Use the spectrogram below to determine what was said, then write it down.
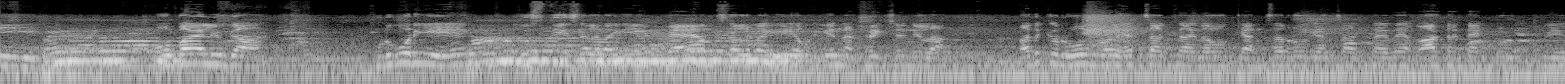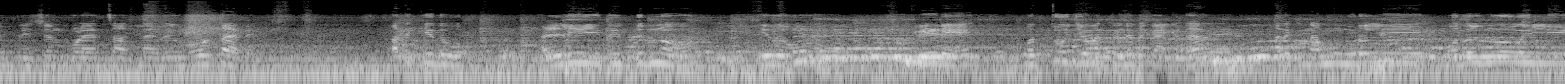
ಈ ಮೊಬೈಲ್ ಯುಗ, ಹುಡುಗರಿಗೆ ಕುಸ್ತಿ ಸಲುವಾಗಿ, ವ್ಯಾಯಾಮ ಸಲುವಾಗಿ ಅವ್ರಿಗೇನು ಅಟ್ರಾಕ್ಷನ್ ಇಲ್ಲ. ಅದಕ್ಕೆ ರೋಗಗಳು ಹೆಚ್ಚಾಗ್ತಾ ಇದಾವೆ ಕ್ಯಾನ್ಸರ್ ರೋಗ ಹೆಚ್ಚಾಗ್ತಾ ಇದೆ ಹಾರ್ಟ್ ಅಟ್ಯಾಕ್ಗಳು ಪೇಷಂಟ್ಗಳು ಹೆಚ್ಚಾಗ್ತಾ ಇದೆ ನೋಡ್ತಾ ಇದೆ ಅದಕ್ಕೆ ಇದು ಹಳ್ಳಿ ಇದ್ದಿದ್ದನ್ನು ಇದು ಕ್ರೀಡೆ ಹೊತ್ತು ಜೀವ ತಿಳಿಬೇಕಾಗಿದೆ. ಅದಕ್ಕೆ ನಮ್ಮ ಊರಲ್ಲಿ ಮೊದಲು ಇಲ್ಲಿ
